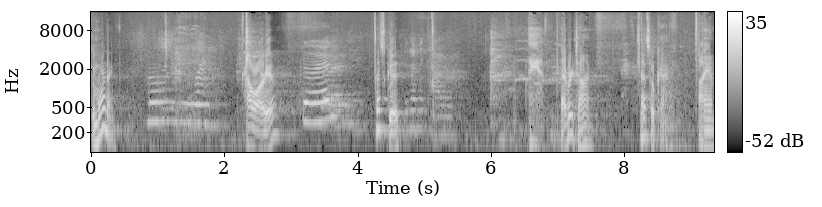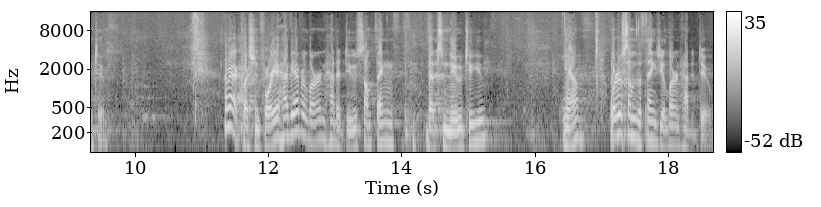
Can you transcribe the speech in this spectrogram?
Good morning. morning. How are you? Good. That's good. A little bit tired. Man, every time. That's okay. I am too. I've got a question for you. Have you ever learned how to do something that's new to you? Yeah? What are some of the things you learned how to do?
